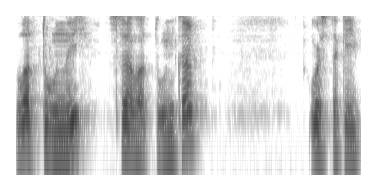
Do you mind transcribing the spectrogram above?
Латунний. Це латунька. Ось такий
